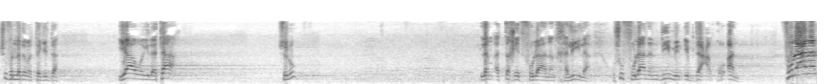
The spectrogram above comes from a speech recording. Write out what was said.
شوف الندم التقيل ده. يا ويلتا شنو؟ لم أتخذ فلانا خليلا. وشوف فلانا دي من إبداع القرآن. فلانا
